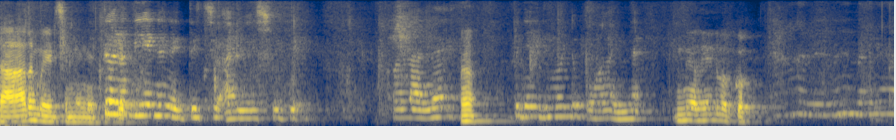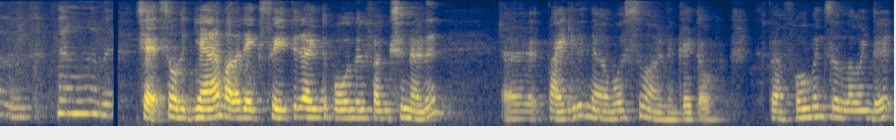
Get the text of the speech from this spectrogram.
താറ് മേടിച്ച് എന്നെ ഞെട്ടിച്ചു. ഇന്ന്. അതുകൊണ്ട് വെക്കോ. സോറി ഞാൻ വളരെ എക്സൈറ്റഡ് ആയിട്ട് പോകുന്ന ഒരു ഫംഗ്ഷനാണ് ഭയങ്കര നെർവസുമാണ് കേട്ടോ. പെർഫോമൻസ് ഉള്ളതുകൊണ്ട്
